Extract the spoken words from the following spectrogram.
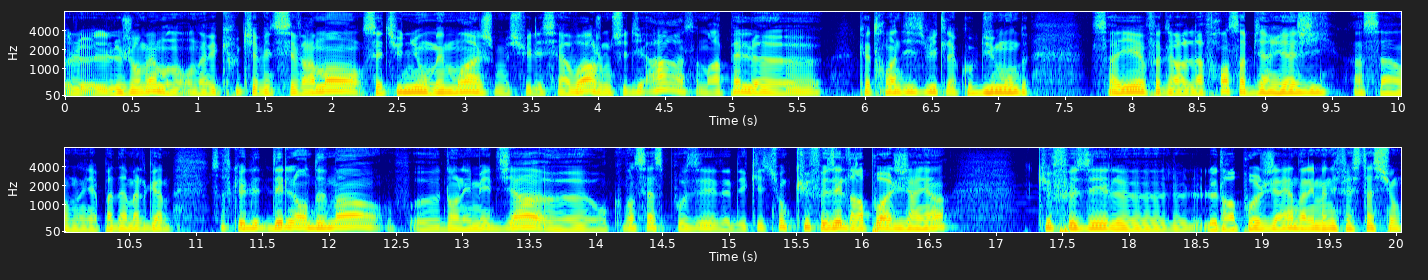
le, jour même, on, avait cru qu'il y avait vraiment cette union. Mais moi, je me suis laissé avoir, je me suis dit, ah, ça me rappelle 98, euh, la Coupe du Monde. Ça y est, enfin, la France a bien réagi à ça, il n'y a pas d'amalgame. Sauf que dès le lendemain, euh, dans les médias, on commençait à se poser des questions. Que faisait le drapeau algérien? Que faisait le, drapeau algérien dans les manifestations?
